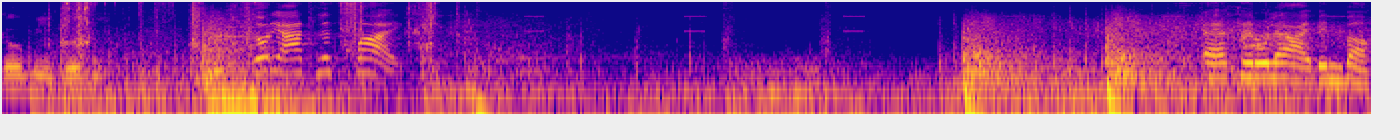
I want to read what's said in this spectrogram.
جو بي جو بي زرعت للسبايك آخر لاعب باق.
